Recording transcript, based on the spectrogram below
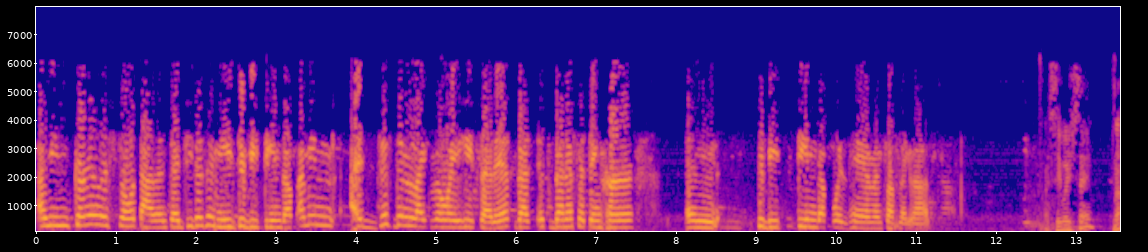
I mean, Karylle is so talented. She doesn't need to be teamed up. I mean, I just didn't like the way he said it, that it's benefiting her and to be teamed up with him and stuff like that. I see what you're saying. No,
